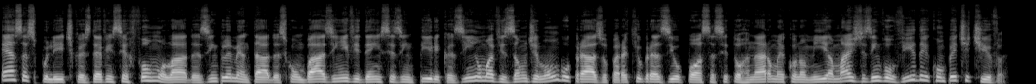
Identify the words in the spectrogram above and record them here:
Essas políticas devem ser formuladas e implementadas com base em evidências empíricas e em uma visão de longo prazo para que o Brasil possa se tornar uma economia mais desenvolvida e competitiva.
